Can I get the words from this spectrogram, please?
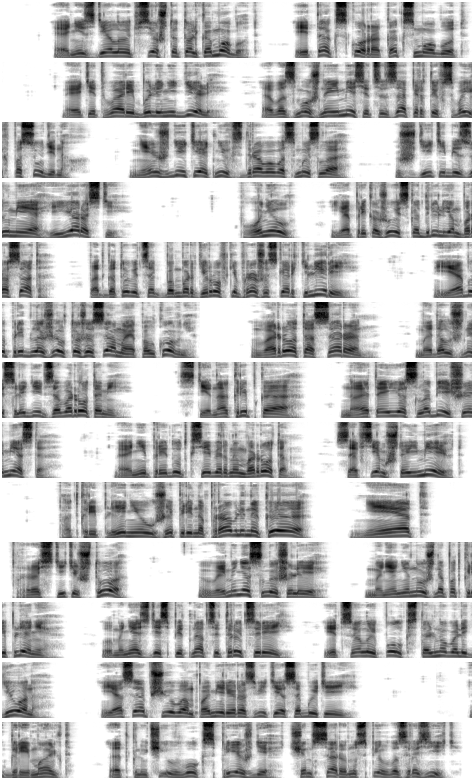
Они сделают все, что только могут, и так скоро, как смогут. Эти твари были недели, а возможно и месяцы заперты в своих посудинах. Не ждите от них здравого смысла, ждите безумия и ярости. Понял? Я прикажу эскадрильям Барасата подготовиться к бомбардировке вражеской артиллерии. Я бы предложил то же самое, полковник. Ворота, Сарен. Мы должны следить за воротами. Стена крепка, но это ее слабейшее место. Они придут к северным воротам со всем, что имеют. Подкрепления уже перенаправлены к... Нет. Простите, что? Вы меня слышали? Мне не нужно подкрепление. У меня здесь 15 рыцарей и целый полк Стального легиона. Я сообщу вам по мере развития событий. Гримальд отключил Вокс прежде, чем Саран успел возразить.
